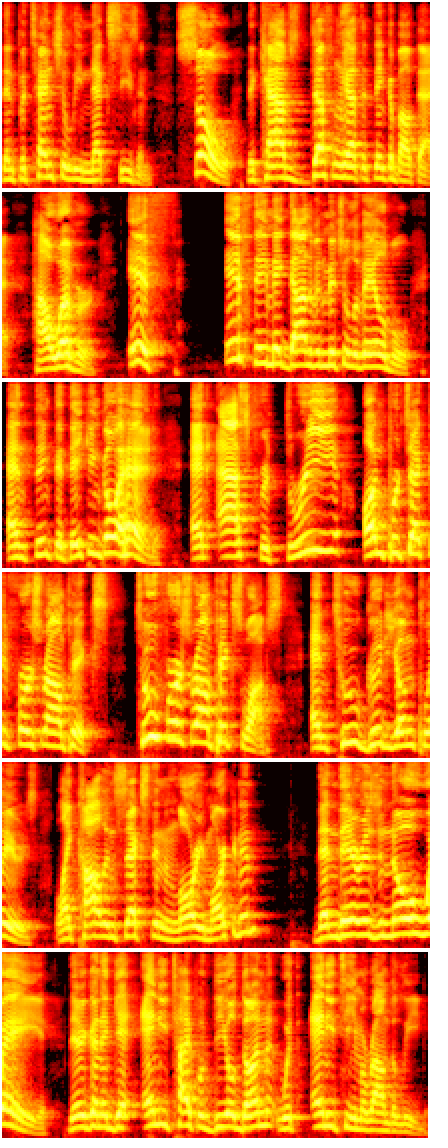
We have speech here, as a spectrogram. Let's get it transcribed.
than potentially next season. So the Cavs definitely have to think about that. However, if if they make Donovan Mitchell available and think that they can go ahead and ask for three unprotected first round picks, two first round pick swaps, and two good young players like Collin Sexton and Lauri Markkanen, then there is no way they're going to get any type of deal done with any team around the league.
